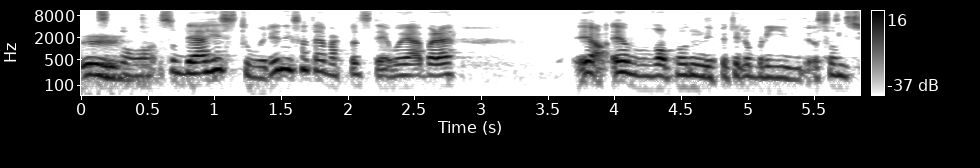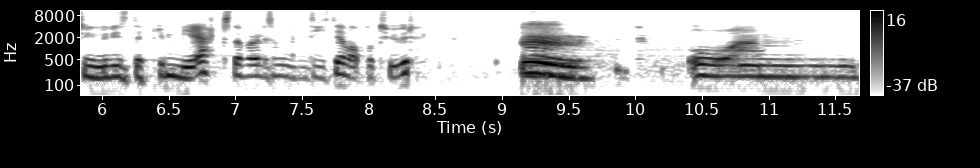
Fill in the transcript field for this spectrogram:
Mm. Så, så, det er historien. Jeg har vært på et sted hvor jeg bare ja, jeg var på nippet til å bli sannsynligvis deprimert. Det var liksom dit jeg var på tur. Mm. Og, um,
